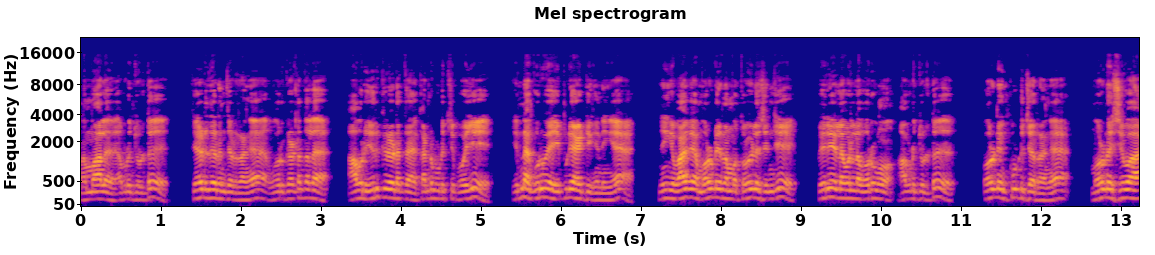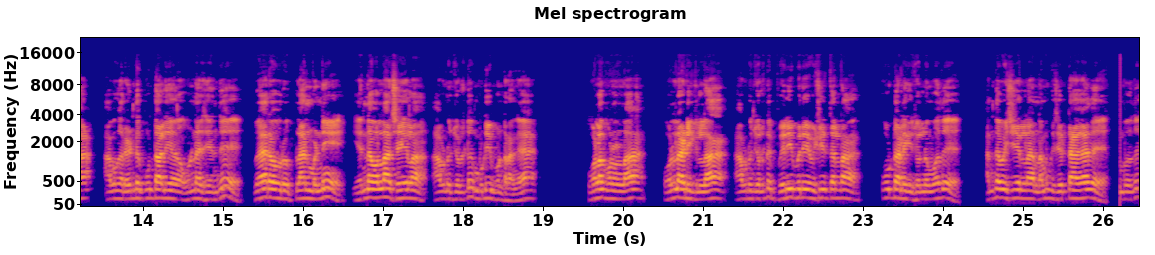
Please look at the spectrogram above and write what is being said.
நம்ம ஆள்? அப்படின்னு சொல்லிட்டு தேடி தேடி தேடுறாங்க. ஒரு கட்டத்தில் அவர் இருக்கிற இடத்த கண்டுபிடிச்சி போய் என்ன குருவே இப்படி ஆயிட்டீங்க நீங்கள் நீங்கள் வாங்க மறுபடியும் நம்ம தொழிலை செஞ்சு பெரிய லெவலில் வருவோம். அப்படின்னு சொல்லிட்டு மறுபடியும் கூட்டு சேர்றாங்க. மறுபடியும் சிவா அவங்க ரெண்டு கூட்டாளியும் ஒன்றா சேர்ந்து வேற ஒரு பிளான் பண்ணி என்னவெல்லாம் செய்யலாம் அப்படின்னு சொல்லிட்டு முடிவு பண்ணுறாங்க கொலை பண்ணலாம் கொள்ளை அடிக்கலாம் அப்படின்னு சொல்லிட்டு பெரிய பெரிய விஷயத்தெல்லாம் கூட்டாளிக்கு சொல்லும்போது அந்த விஷயம்லாம் நமக்கு செட் ஆகாது. போது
